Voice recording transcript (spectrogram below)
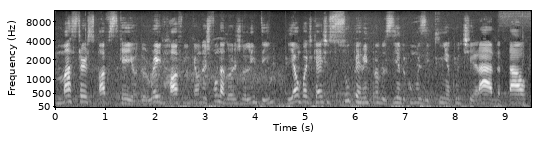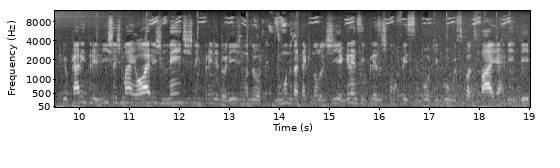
Masters of Scale, do Reid Hoffman, que é um dos fundadores do LinkedIn. E é um podcast super bem produzido, com musiquinha, com tirada tal. E o cara entrevista as maiores mentes do empreendedorismo, do, do mundo da tecnologia, grandes empresas como Facebook, Google, Spotify, Airbnb.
